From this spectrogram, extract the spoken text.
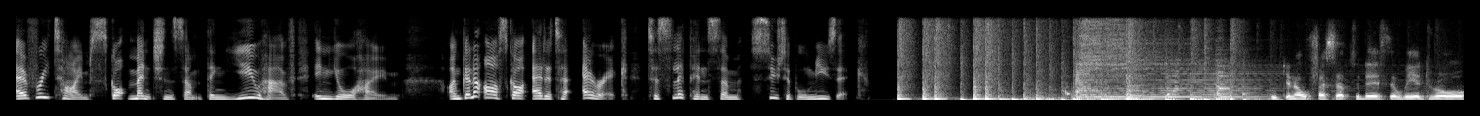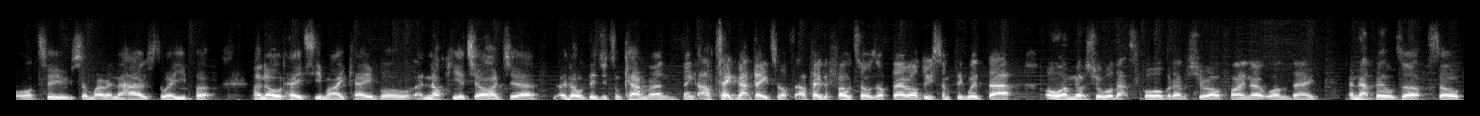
every time Scott mentions something you have in your home. I'm going to ask our editor, Eric, to slip in some suitable music. We can all fess up to this. There'll be a drawer or two somewhere in the house where you put an old HDMI cable, a Nokia charger, an old digital camera, and think, I'll take that data off, I'll take the photos off there, I'll do something with that. Oh, I'm not sure what that's for, but I'm sure I'll find out one day. And that builds up. So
